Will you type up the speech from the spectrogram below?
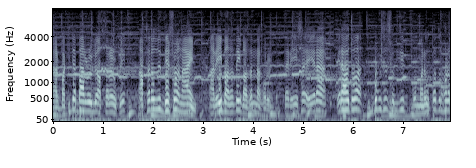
আর বাকিটা বার রইল আপনারা উঠে আপনারা যদি দেশও নাইন আর এই বাজারতেই বাজার না করেন তার এসা- এরা এরা হয়তো ভবিষ্যৎ সবজি মানে উৎপাদন করে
